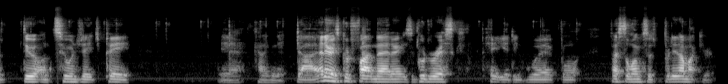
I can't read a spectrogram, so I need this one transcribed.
to do it on 200 HP, yeah, kind of going to die. Anyways, good fight, man. It's a good risk. Pity it didn't work, but best of luck, so it's pretty damn accurate.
